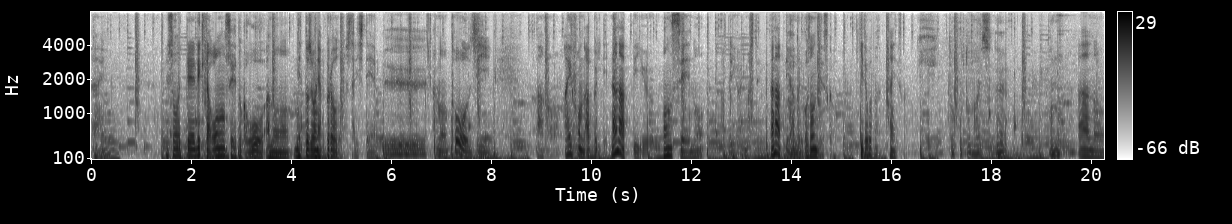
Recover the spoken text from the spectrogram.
はいそうやってできた音声とかをあのネット上にアップロードしたりしてへえあの当時あの iPhone のアプリで7っていう音声のアプリがありまして7っていうアプリご存知ですか？聞いたことないですか？聞いたことないですね。あの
